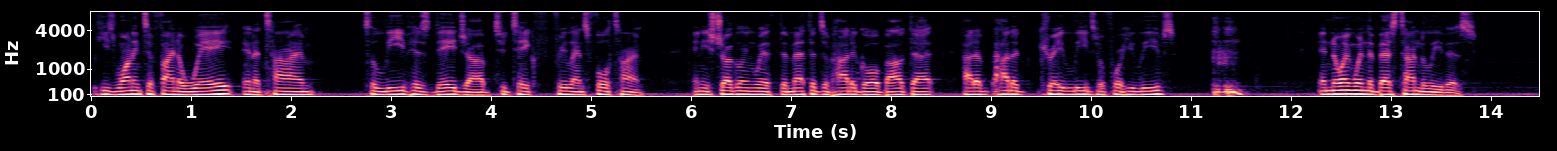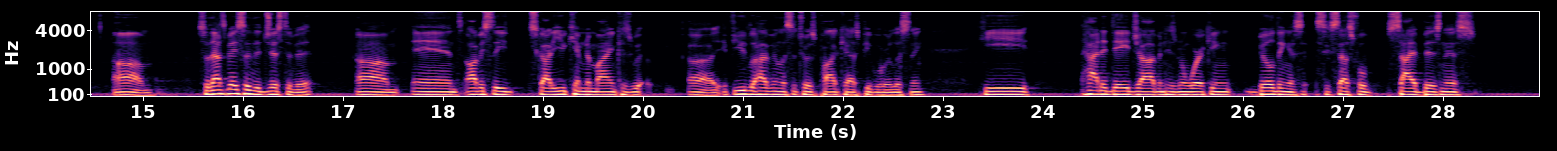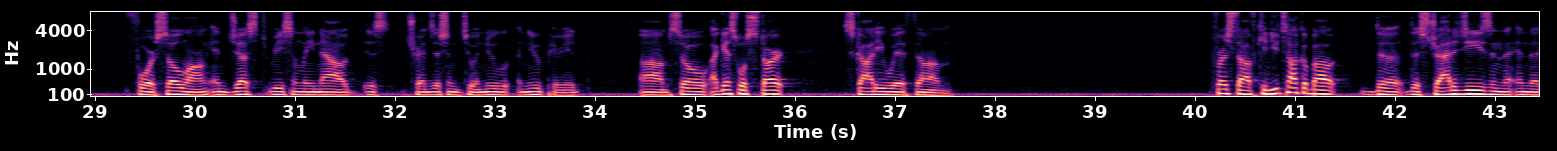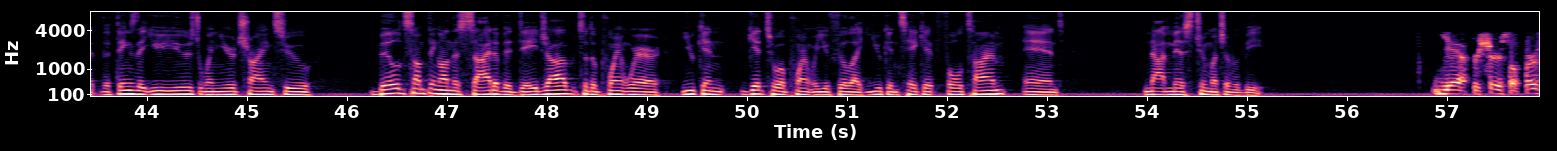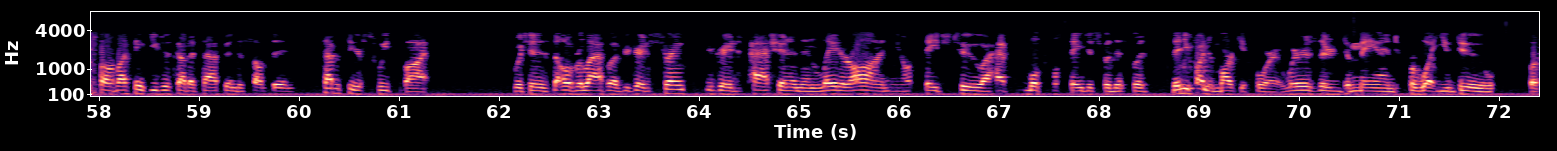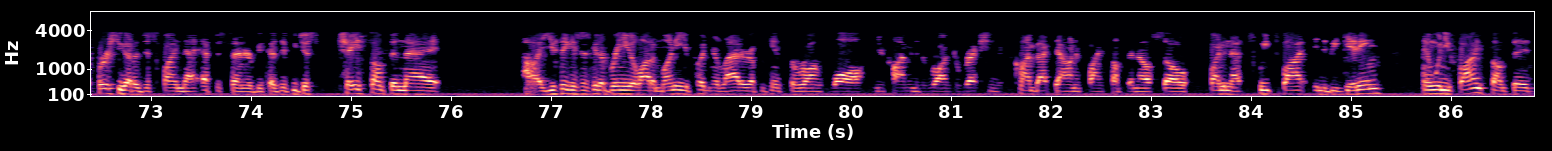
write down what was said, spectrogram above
He's wanting to find a way and a time to leave his day job to take freelance full time and he's struggling with the methods of how to go about that, how to how to create leads before he leaves, and knowing when the best time to leave is. Um, so that's basically the gist of it. Um, and obviously, Scotty, you came to mind because uh, if you haven't listened to his podcast, people who are listening, he had a day job and he's been working building a successful side business for so long, and just recently now is transitioned to a new a new period. Um, so I guess we'll start, Scotty, with um, first off, can you talk about the the strategies and the and the, the things that you used when you're trying to build something on the side of a day job to the point where you can get to a point where you feel like you can take it full time and not miss too much of a beat. Yeah, for sure. So first off, I think you just got to tap into something, tap into your sweet spot, which is the overlap of your greatest strength, your greatest passion, and then later on, you know, stage two. I have multiple stages for this, but then you find a market for it. Where is there demand for what you do? But first, you got to just find that epicenter because if you just chase something that uh, you think it's just going to bring you a lot of money, you're putting your ladder up against the wrong wall. You're climbing in the wrong direction. You climb back down and find something else. So finding that sweet spot in the beginning, and when you find something,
